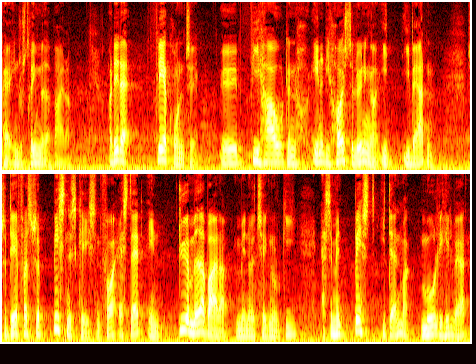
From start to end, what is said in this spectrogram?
per industrimedarbejder. Og det er der flere grunde til. Øh, vi har jo den, en af de højeste lønninger i, i verden. Så derfor så business casen for at erstatte en dyr medarbejder med noget teknologi, er simpelthen bedst i Danmark, målt i hele verden.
